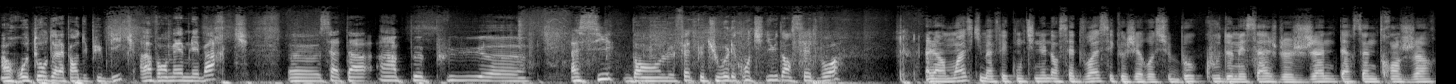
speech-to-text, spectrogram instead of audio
un retour de la part du public, avant même les marques, euh, ça t'a un peu plus assis dans le fait que tu voulais continuer dans cette voie? Alors moi, ce qui m'a fait continuer dans cette voie, c'est que j'ai reçu beaucoup de messages de jeunes personnes transgenres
